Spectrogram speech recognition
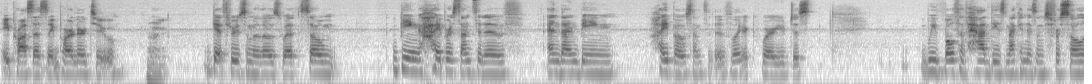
a processing partner to Right. get through some of those with. So being hypersensitive and then being hyposensitive, like where you just we both have had these mechanisms for so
